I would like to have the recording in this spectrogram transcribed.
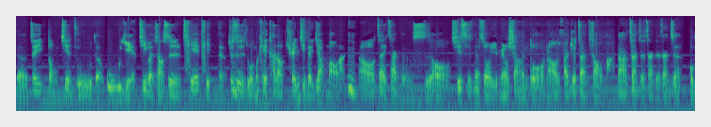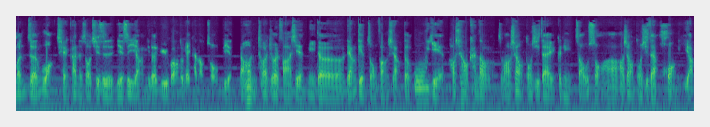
的这一栋建筑物的屋檐基本上是切平的，就是我们可以看到全景的样貌啦。嗯然后在站的时候，其实那时候也没有想很多，然后反正就站哨嘛。那站着站着站着，我们人往前看的时候，其实也是一样，你的余光都可以看到周边，然后你突然就会发现你的两点钟方向的屋檐好像有看到了，怎么好像有东西在跟你招手啊，好像有东西在晃一样。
